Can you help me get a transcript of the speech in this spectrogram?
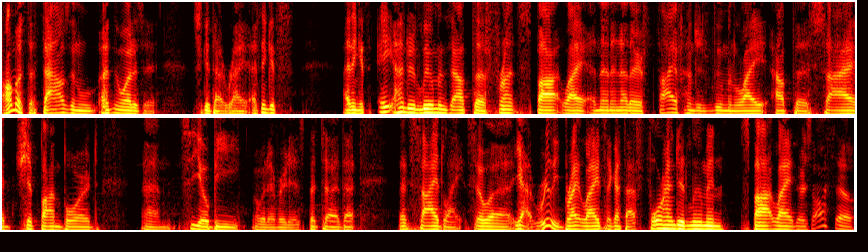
almost a thousand what is it? Should get that right. I think it's I think it's 800 lumens out the front spotlight, and then another 500 lumen light out the side chip on board um, COB or whatever it is. But uh, that that side light. So uh, yeah, really bright lights. I got that 400 lumen spotlight. There's also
